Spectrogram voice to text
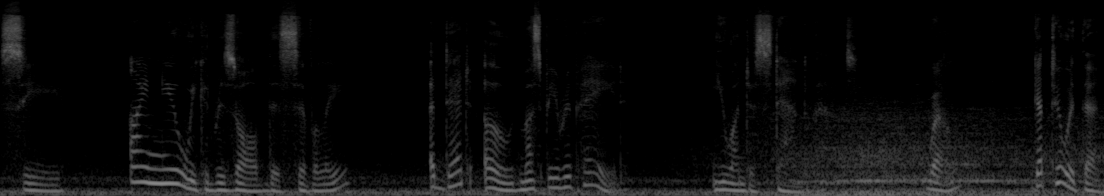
See, I knew we could resolve this civilly. A debt owed must be repaid. You understand that. Well, get to it then.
